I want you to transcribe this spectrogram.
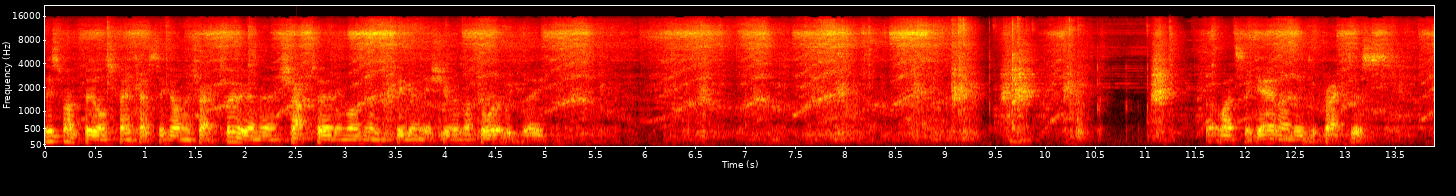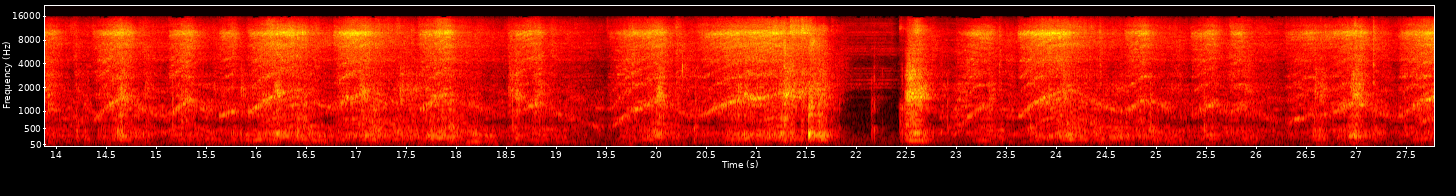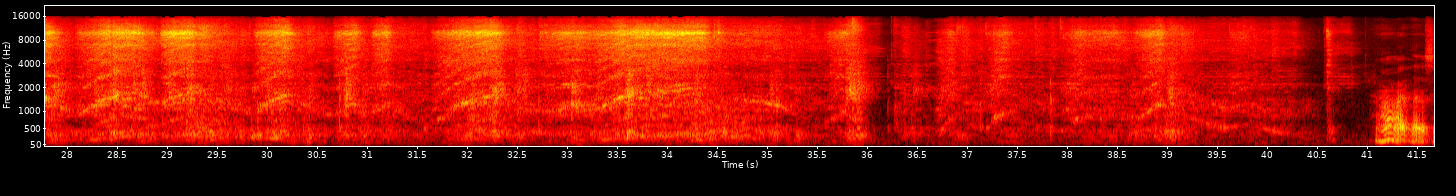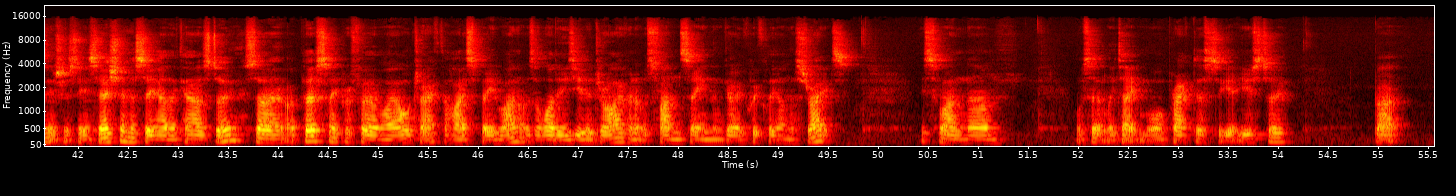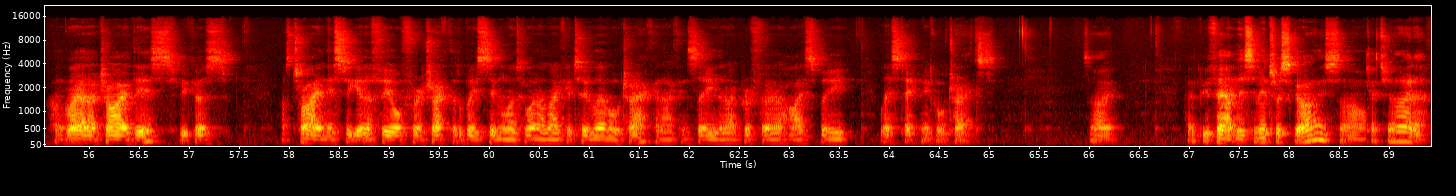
This one feels fantastic on the track too and the sharp turning wasn't as big an issue as I thought it would be. But once again I need to practice Alright, that was an interesting session to see how the cars do. So I personally prefer my old track, the high speed one. It was a lot easier to drive and it was fun seeing them go quickly on the straights. This one um, will certainly take more practice to get used to. But I'm glad I tried this because I was trying this to get a feel for a track that'll be similar to when I make a two level track and I can see that I prefer high speed, less technical tracks. So, hope you found this of interest guys. I'll catch you later.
